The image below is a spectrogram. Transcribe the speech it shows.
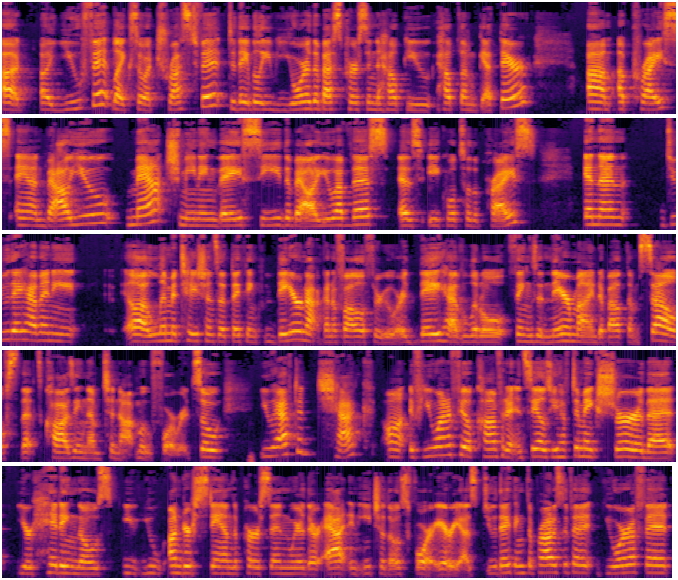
a, a you fit like so a trust fit do they believe you're the best person to help you help them get there um, a price and value match meaning they see the value of this as equal to the price. And then do they have any uh, limitations that they think they're not going to follow through or they have little things in their mind about themselves that's causing them to not move forward? So you have to check on if you want to feel confident in sales you have to make sure that you're hitting those you, you understand the person where they're at in each of those four areas. Do they think the product's a fit? You're a fit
